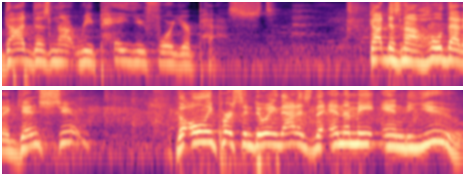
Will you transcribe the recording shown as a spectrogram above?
God does not repay you for your past. God does not hold that against you. The only person doing that is the enemy and you.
